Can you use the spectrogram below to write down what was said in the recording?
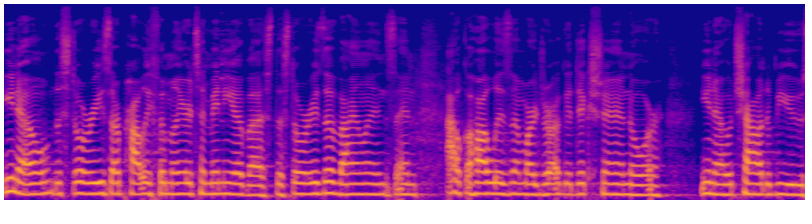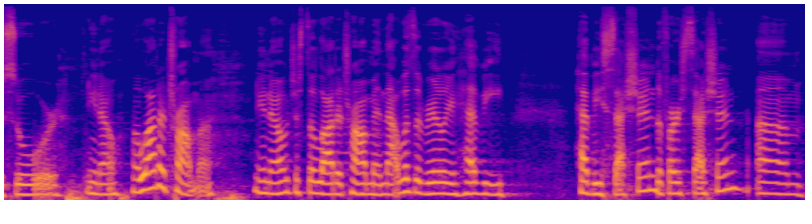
you know, the stories are probably familiar to many of us the stories of violence and alcoholism or drug addiction or, you know, child abuse or, you know, a lot of trauma, you know, just a lot of trauma. And that was a really heavy, heavy session, the first session. Um,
